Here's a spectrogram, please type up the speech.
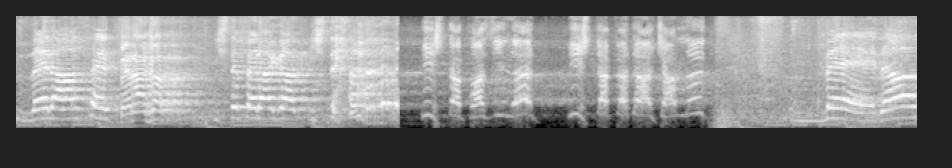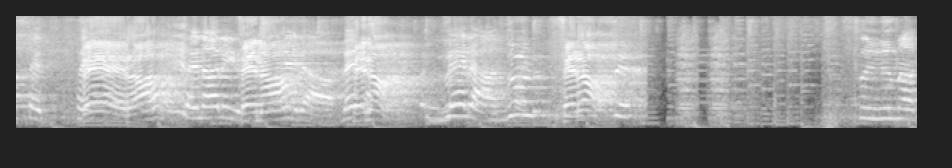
Veraset. Feragat. İşte feragat. işte. İşte fazilet, işte fedakarlık. Veraset. Fera. Fena değil. Fena. Vera. Vera. Fena. Veraset. Dur. Fera. Sığınak.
